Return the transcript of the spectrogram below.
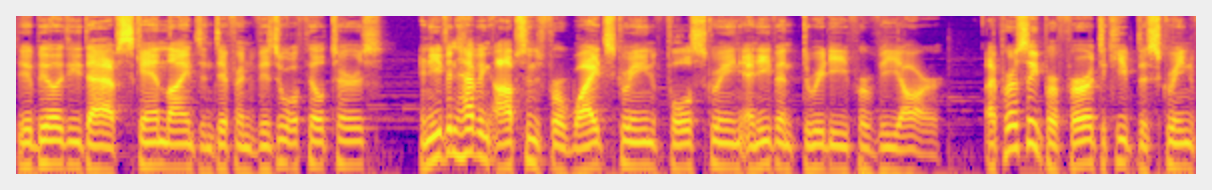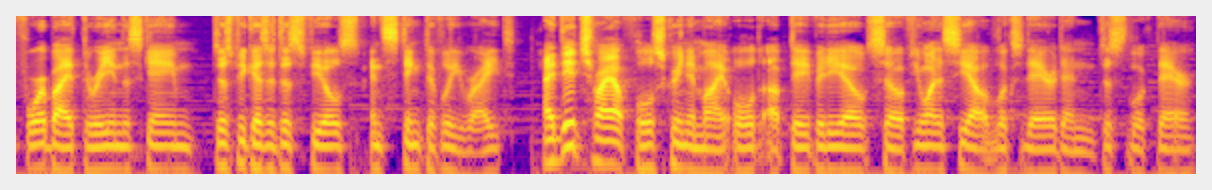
the ability to have scan lines and different visual filters, and even having options for widescreen, full screen, and even 3D for VR. I personally prefer to keep the screen 4x3 in this game, just because it just feels instinctively right. I did try out full screen in my old update video, so if you want to see how it looks there, then just look there.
